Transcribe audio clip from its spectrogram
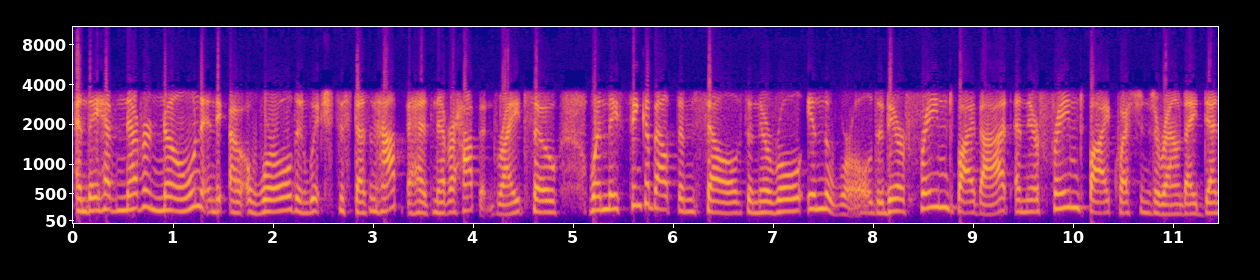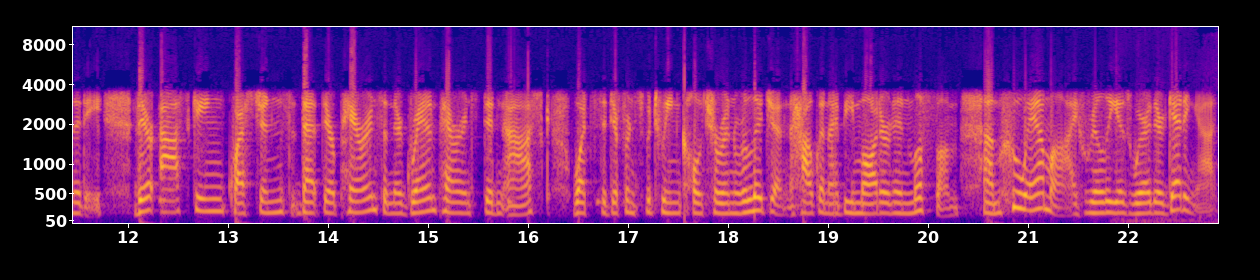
And they have never known a world in which this doesn't happen has never happened right? So when they think about themselves and their role in the world they're framed by that and they're framed by questions around identity. They're asking questions that their parents and their grandparents didn't ask. What's the difference between culture and religion? How can I be modern and Muslim? Um, who am I really is where they're getting at.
